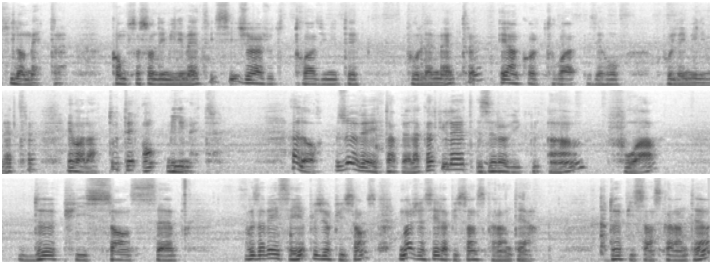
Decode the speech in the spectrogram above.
km. Comme ce sont des millimètres ici, je rajoute 3 unités pour les mètres et encore 3 zéros pour les millimètres. Et voilà, tout est en millimètres. Alors, je vais taper à la calculette 0,1 fois 2 puissance. Vous avez essayé plusieurs puissances. Moi, j'essaie la puissance 41. 2 puissance 41,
